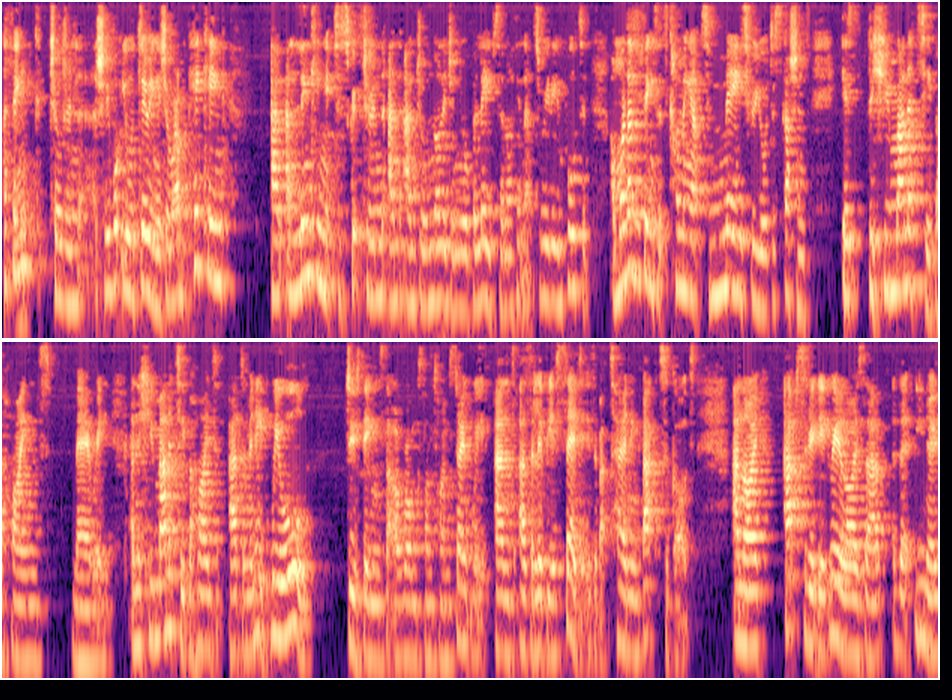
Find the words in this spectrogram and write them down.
I think, children, actually, what you're doing is you're unpicking and, and linking it to scripture and, and, and your knowledge and your beliefs. And I think that's really important. And one of the things that's coming out to me through your discussions is the humanity behind Mary and the humanity behind Adam and Eve. We all do things that are wrong sometimes, don't we? And as Olivia said, it's about turning back to God. And I absolutely agree, Eliza, that, you know,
